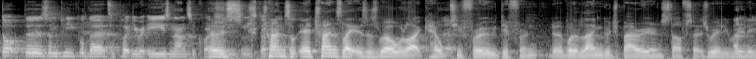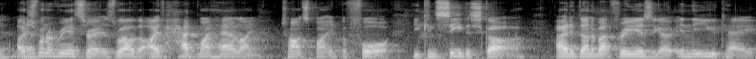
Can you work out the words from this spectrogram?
doctors and people there to put you at ease and answer questions was and trans- like yeah, translators as well, like helped Yeah. you through different uh, well, the language barrier and stuff. So it's really, And really. I just want to reiterate as well that I've had my hairline transplanted before. You can see the scar. I had it done about three years ago in the UK,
